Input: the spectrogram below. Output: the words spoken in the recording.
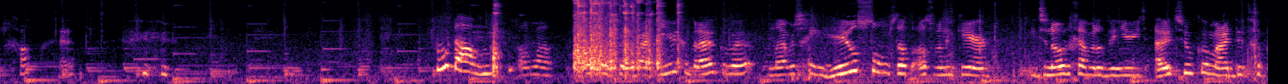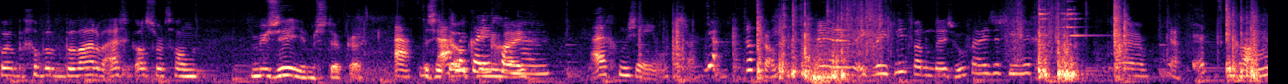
Schattig, hè? Hoe dan? Allemaal. Maar hier gebruiken we, nou misschien heel soms dat als we een keer iets nodig hebben, dat we hier iets uitzoeken. Maar dit bewaren we eigenlijk als soort van museumstukken. Ah, dus eigenlijk ook kan je dingen gewoon bij. een eigen museum opstarten. Ja, dat kan. En ik weet niet waarom deze hoefijzers hier liggen. Maar ja, Het kan.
